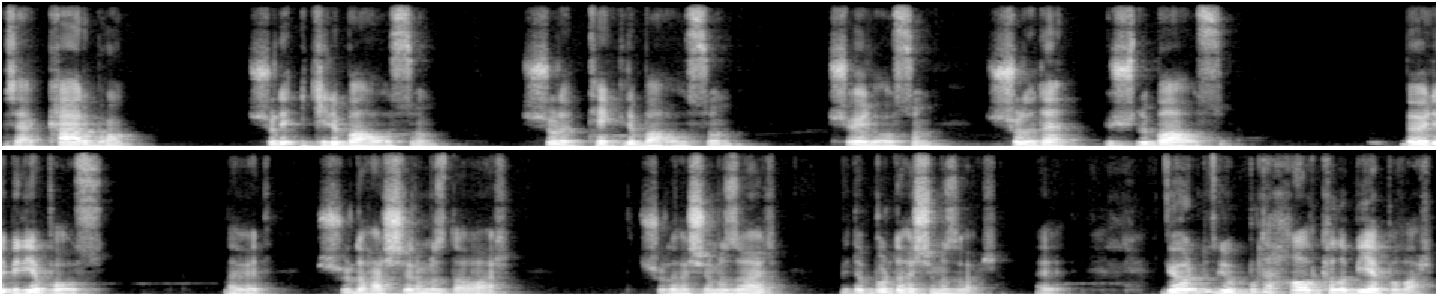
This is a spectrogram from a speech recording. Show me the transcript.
Mesela karbon. Şurada ikili bağ olsun. Şurada tekli bağ olsun. Şöyle olsun. Şurada da üçlü bağ olsun. Böyle bir yapı olsun. Evet. Şurada haşlarımız da var. Şurada haşımız var. Bir de burada haşımız var. Evet. Gördüğünüz gibi burada halkalı bir yapı var.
